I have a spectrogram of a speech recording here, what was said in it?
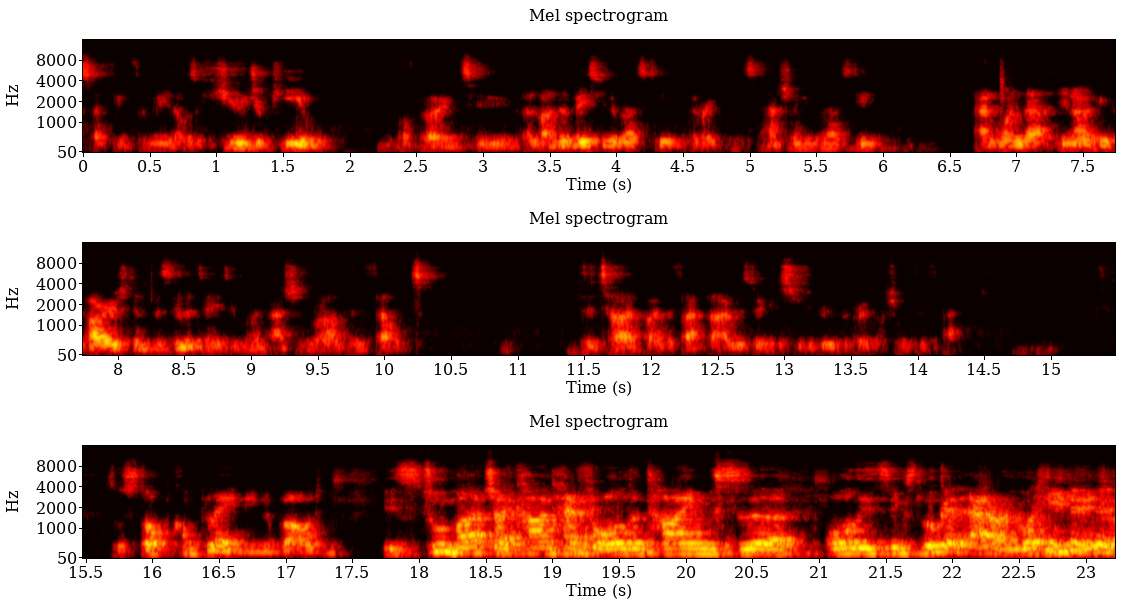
So I think for me that was a huge appeal of going to a London-based university, a very international university, and one that you know encouraged and facilitated my passion rather than felt deterred by the fact that I was doing a history degree, but very much wanted to. So stop complaining about it's too much. I can't have all the times, uh, all these things. Look at Arun, what he did,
